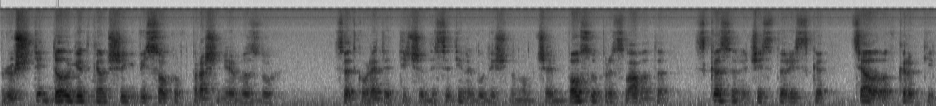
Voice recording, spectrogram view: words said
плющи дългият къмшик високо в прашния въздух, След конете тича десетина годишно момче, босо през сламата, скъсане чиста риска, цяла в кръпки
